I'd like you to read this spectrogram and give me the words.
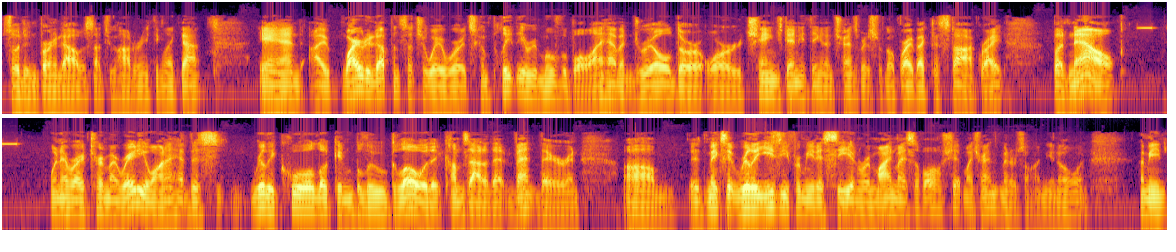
so it didn't burn it out. It's not too hot or anything like that. And I wired it up in such a way where it's completely removable. I haven't drilled or, or changed anything in the transmitter, so go right back to stock, right? But now, whenever I turn my radio on, I have this really cool looking blue glow that comes out of that vent there, and um, it makes it really easy for me to see and remind myself, oh shit, my transmitter's on, you know. And I mean,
